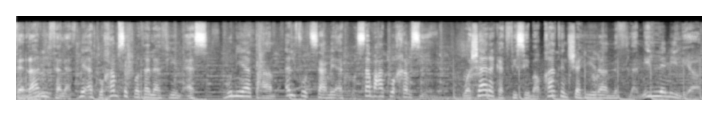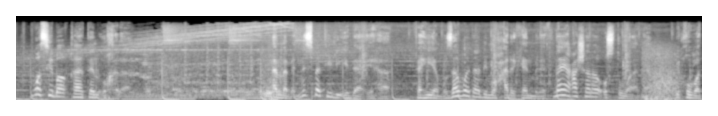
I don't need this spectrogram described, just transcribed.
فيراري 335 اس بنيت عام 1957 وشاركت في سباقات شهيرة مثل ميلا ميليا وسباقات أخرى. أما بالنسبة لإدائها فهي مزودة بمحرك من 12 أسطوانة بقوة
